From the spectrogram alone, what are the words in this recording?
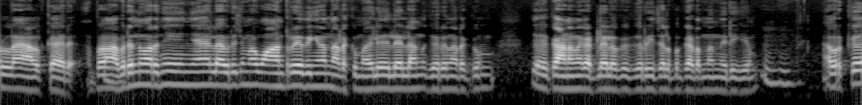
ഉള്ള ആൾക്കാർ അപ്പോൾ അവരെന്ന് പറഞ്ഞു കഴിഞ്ഞാൽ അവർ ചുമ്മാ വാണ്ടർ ചെയ്ത് ഇങ്ങനെ നടക്കും. അതിൽ ഇതിലെല്ലാം കയറി നടക്കും. കാണുന്ന കട്ടിലൊക്കെ കയറി ചിലപ്പോൾ കിടന്നിരിക്കും അവർക്ക്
